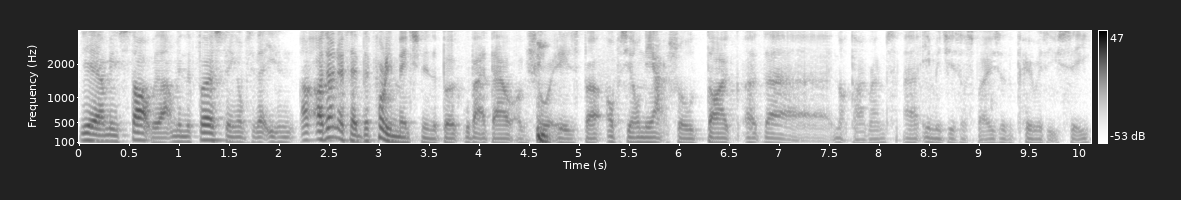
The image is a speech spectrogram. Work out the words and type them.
yeah, I mean, start with that. I mean, the first thing, obviously, that isn't. I, I don't know if they're, they're probably mentioned in the book, without a doubt. I'm sure it is, but obviously on the actual diag, uh, the, not diagrams, uh, images, I suppose, of the pyramids that you see,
